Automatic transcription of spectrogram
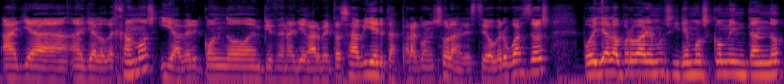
allá, allá lo dejamos y a ver cuando empiecen a llegar betas abiertas para consolas de este Overwatch 2, pues ya lo probaremos, iremos comentando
